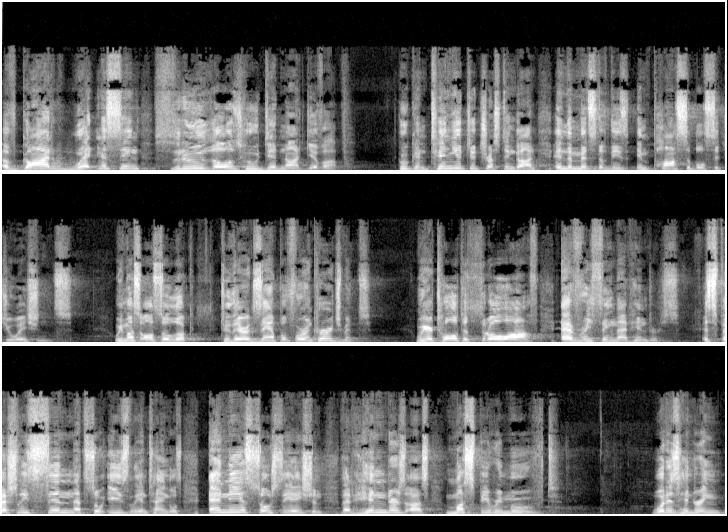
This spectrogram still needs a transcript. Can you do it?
of God witnessing through those who did not give up, who continue to trust in God in the midst of these impossible situations. We must also look to their example for encouragement. We are told to throw off everything that hinders especially sin that so easily entangles. Any association that hinders us must be removed. What is hindering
